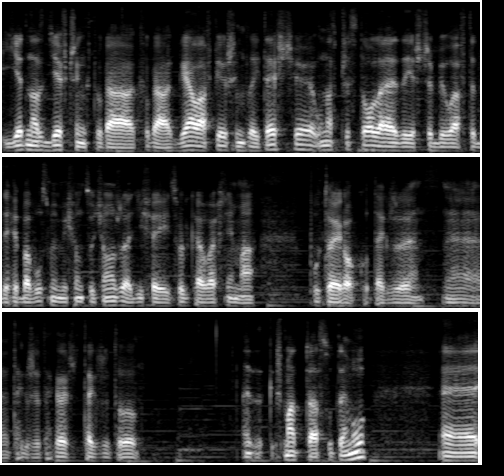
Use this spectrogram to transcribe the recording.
jedna z dziewczyn, która, która grała w pierwszym playteście u nas przy stole, jeszcze była wtedy chyba w ósmym miesiącu ciąży, a dzisiaj jej córka właśnie ma półtorej roku, także, e, także, także, także to e, szmat czasu temu. E,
